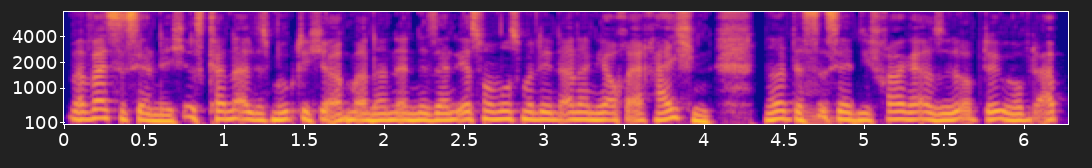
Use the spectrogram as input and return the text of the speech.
man weiß es ja nicht. Es kann alles Mögliche am anderen Ende sein. Erstmal muss man den anderen ja auch erreichen. Ne? Das ist ja die Frage, also ob der überhaupt ab,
